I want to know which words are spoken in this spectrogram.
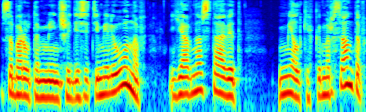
с оборотом меньше 10 миллионов, явно ставит мелких коммерсантов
